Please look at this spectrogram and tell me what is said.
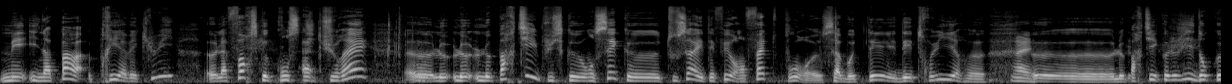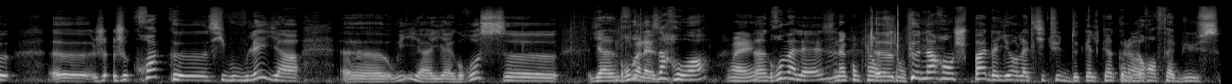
mais il n'a pas pris avec lui la force que constituerait le, le, le parti, puisqu'on sait que tout ça a été fait en fait pour euh, saboter et détruire euh, euh, le parti écologiste. Donc je, crois que si vous voulez, il y a oui, il y a, il y a grosse, il y a un gros, gros désarroi, un gros malaise, que n'arrange pas d'ailleurs l'attitude de quelqu'un comme Laurent Fabius,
